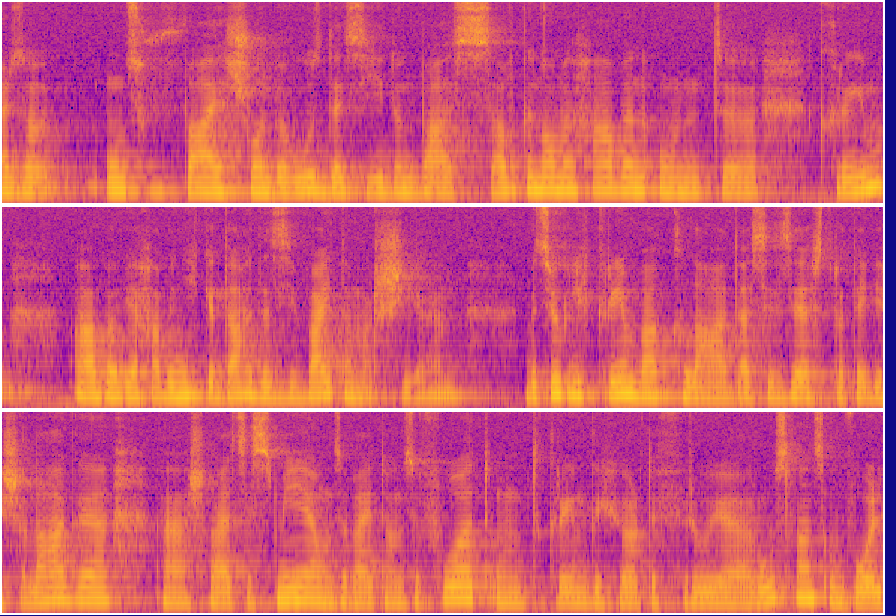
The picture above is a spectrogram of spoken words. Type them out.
Also uns war es schon bewusst, dass sie Donbass aufgenommen haben und äh, Krim, aber wir haben nicht gedacht, dass sie weiter marschieren. Bezüglich Krim war klar, das ist sehr strategische Lage, äh, Schwarzes Meer und so weiter und so fort. Und Krim gehörte früher Russlands, obwohl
